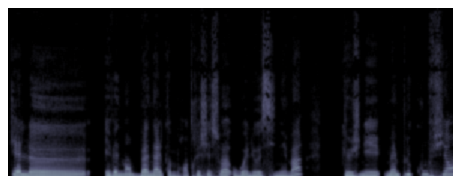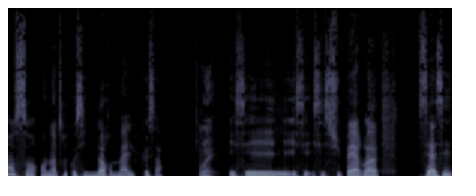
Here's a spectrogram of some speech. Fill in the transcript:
quel euh, événement banal comme rentrer chez soi ou aller au cinéma que je n'ai même plus confiance en, un truc aussi normal que ça. Ouais. Et c'est c'est super euh, c'est assez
